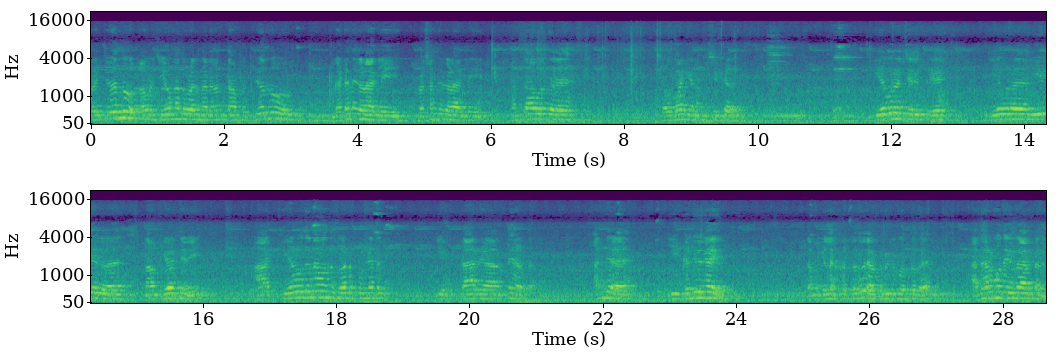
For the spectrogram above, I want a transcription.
ಪ್ರತಿಯೊಂದು ಅವ್ರ ಜೀವನದೊಳಗೆ ನಡೆದಂಥ ಪ್ರತಿಯೊಂದು ಘಟನೆಗಳಾಗಲಿ, ಪ್ರಸಂಗಗಳಾಗಲಿ, ಅಂಥ ಒಂದು ಸೌಭಾಗ್ಯ ನಮ್ಗೆ ಸಿಕ್ಕದ. ದೇವರ ಚರಿತ್ರೆ, ದೇವರ ಲೀಲೆಗಳ ನಾವು ಕೇಳ್ತೀವಿ. ಆ ಕೇಳೋದನ್ನ ಒಂದು ದೊಡ್ಡ ಪುಣ್ಯದ ಈ ಕಾರ್ಯ ಅಂತ ಹೇಳ್ತಾರೆ. ಹಂಗೆ ಈ ಕಲಿಯುಗ ಇದು. ನಮಗೆಲ್ಲ ಗೊತ್ತದ ಎಲ್ಲರಿಗೂ ಗೊತ್ತದ. ಅಧರ್ಮದ ಯುಗ ಅಂತಾರೆ.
